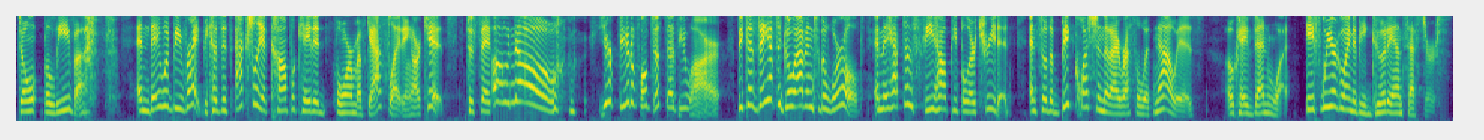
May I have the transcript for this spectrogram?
don't believe us. And they would be right because it's actually a complicated form of gaslighting our kids to say, oh no, you're beautiful just as you are because they have to go out into the world and they have to see how people are treated. And so the big question that I wrestle with now is okay, then what? If we are going to be good ancestors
